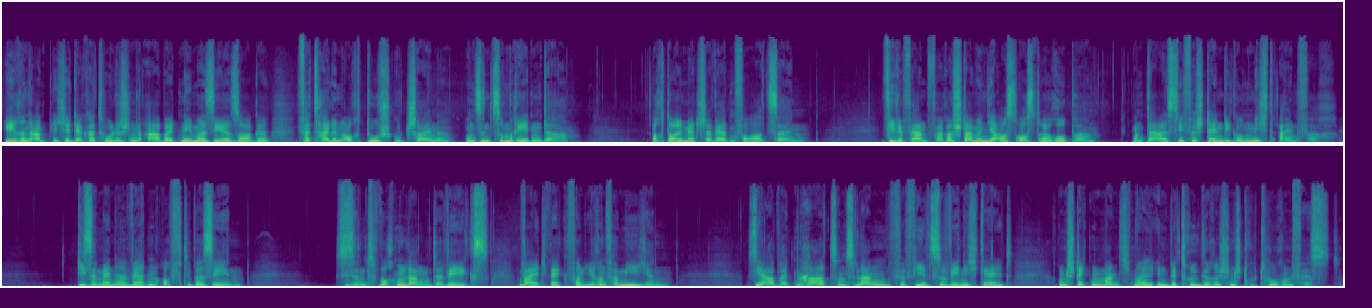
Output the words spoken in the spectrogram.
Ehrenamtliche der katholischen Arbeitnehmerseelsorge verteilen auch Duschgutscheine und sind zum Reden da. Auch Dolmetscher werden vor Ort sein. Viele Fernfahrer stammen ja aus Osteuropa, und da ist die Verständigung nicht einfach. Diese Männer werden oft übersehen. Sie sind wochenlang unterwegs, weit weg von ihren Familien. Sie arbeiten hart und lang für viel zu wenig Geld und stecken manchmal in betrügerischen Strukturen fest.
